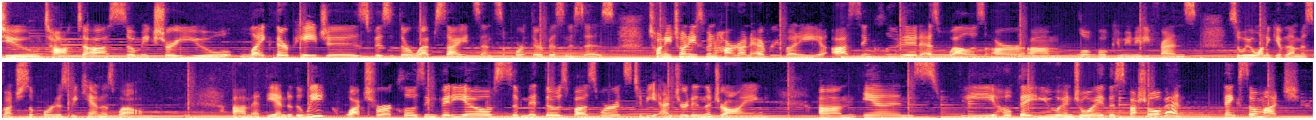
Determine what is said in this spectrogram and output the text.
to talk to us. So make sure you like their pages, visit their websites, and support their businesses. 2020 has been hard on everybody, us included, as well as our um, local community friends. So we want to give them as much support as we can as well. Um, at the end of the week, watch for our closing video, submit those buzzwords to be entered in the drawing, um, and we hope that you enjoy this special event. Thanks so much.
